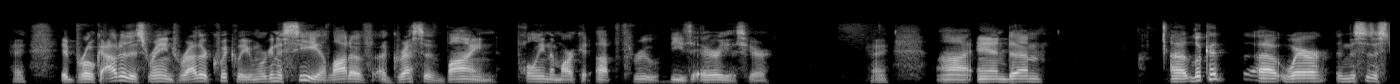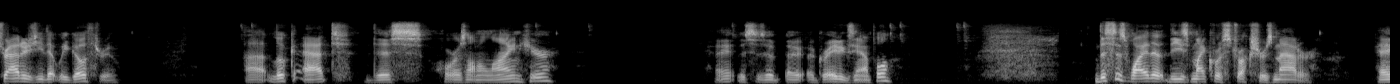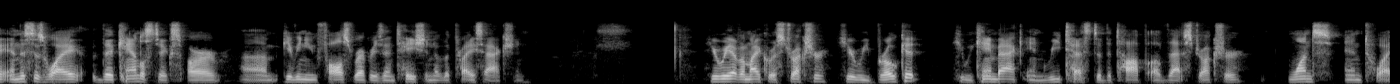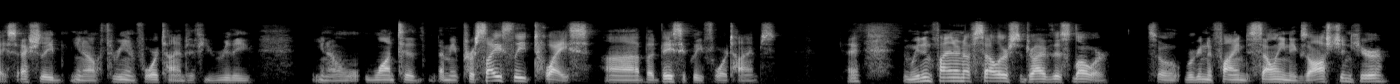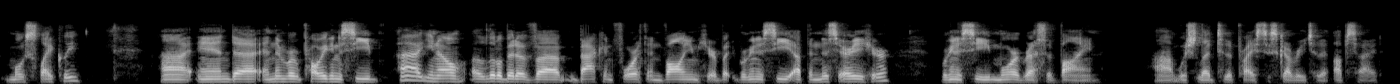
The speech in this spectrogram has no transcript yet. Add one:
Okay, it broke out of this range rather quickly, and we're going to see a lot of aggressive buying pulling the market up through these areas here. Okay, uh, and um, uh, look at uh, where, and this is a strategy that we go through. Uh, look at this horizontal line here. Okay, this is a, a great example. This is why the, these microstructures matter. Okay, and this is why the candlesticks are um, giving you false representation of the price action. Here we have a microstructure. Here we broke it. Here we came back and retested the top of that structure once and twice. Actually, you know, three and four times if you really, you know, want to, I mean, precisely twice, uh, but basically four times. Okay, and we didn't find enough sellers to drive this lower. So we're going to find selling exhaustion here, most likely. Uh, and uh, and then we're probably going to see, uh, you know, a little bit of uh, back and forth in volume here, but we're going to see up in this area here, we're going to see more aggressive buying, uh, which led to the price discovery to the upside.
